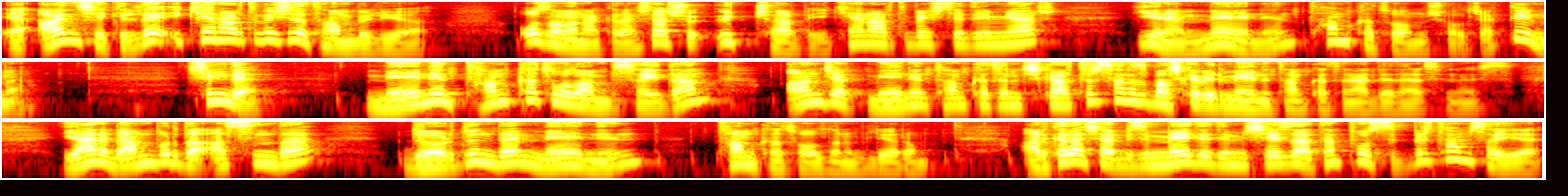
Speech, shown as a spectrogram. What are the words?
E, aynı şekilde 2n artı 5'i de tam bölüyor. O zaman arkadaşlar şu 3 çarpı 2n artı 5 dediğim yer yine m'nin tam katı olmuş olacak değil mi? Şimdi m'nin tam katı olan bir sayıdan ancak m'nin tam katını çıkartırsanız başka bir m'nin tam katını elde edersiniz. Yani ben burada aslında 4'ün de m'nin tam katı olduğunu biliyorum. Arkadaşlar bizim m dediğimiz şey zaten pozitif bir tam sayı.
